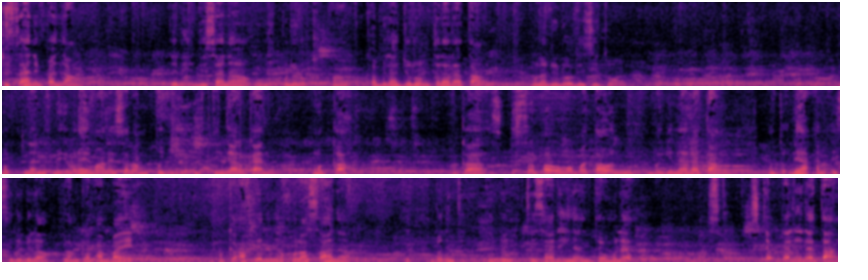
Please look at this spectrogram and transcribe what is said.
kisah ni panjang. Jadi di sana penduduk kabilah Jurhum telah datang. Mula duduk di situ. Dan Nabi Ibrahim AS pergi tinggalkan Mekah. Maka selepas beberapa tahun baginda datang untuk lihat anak isteri beliau. Dalam keadaan baik. Maka akhirnya khulasahnya berintisari yang tuan mulia. Setiap kali datang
